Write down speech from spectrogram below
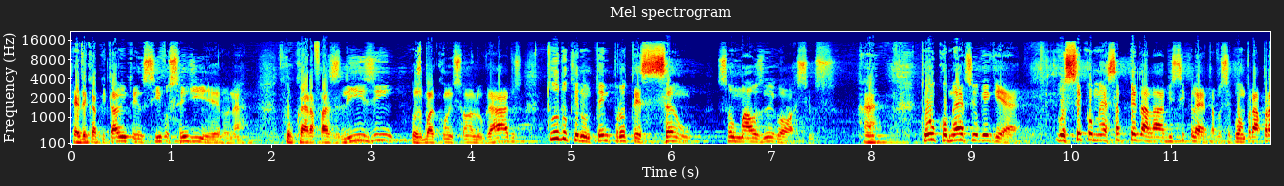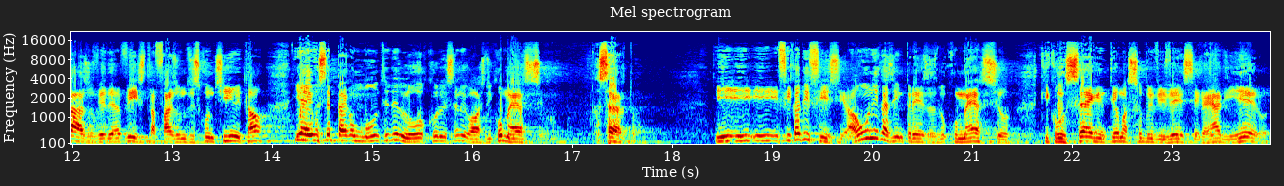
é de capital intensivo sem dinheiro, né? O cara faz leasing, os balcões são alugados, tudo que não tem proteção são maus negócios. Né? Então o comércio o que, que, é? Você começa a pedalar a bicicleta, você compra a prazo, vende à vista, faz um descontinho e tal, e aí você pega um monte de louco nesse negócio de comércio, tá certo? E, e, e fica difícil. As únicas empresas no comércio que conseguem ter uma sobrevivência e ganhar dinheiro,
